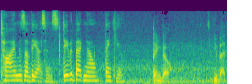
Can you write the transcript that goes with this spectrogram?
Time is of the essence. David Begnaud, thank you. Bingo. You bet.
